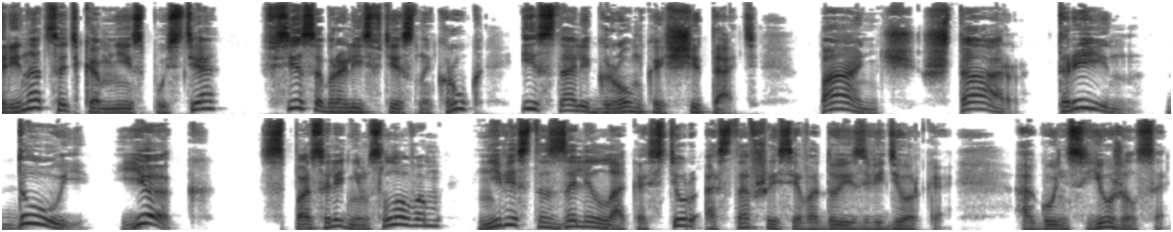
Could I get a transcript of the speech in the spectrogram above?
Тринадцать камней спустя все собрались в тесный круг и стали громко считать «Панч! Штар! Трин! Дуй! Як!» С последним словом невеста залила костер, оставшийся водой из ведерка. Огонь съежился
